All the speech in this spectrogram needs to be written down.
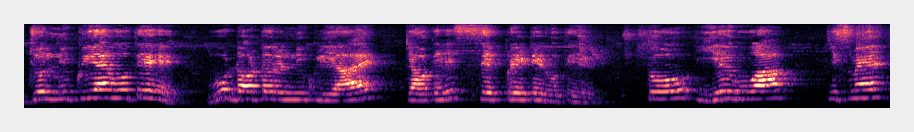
जो न्यूक्लियाई होते हैं, वो डॉटर न्यूक्लियाई क्या होते हैं? सेपरेटेड होते हैं। तो ये हुआ किसमें?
